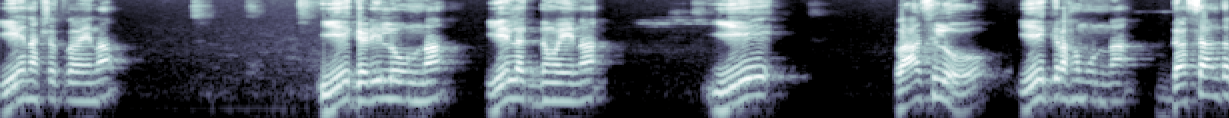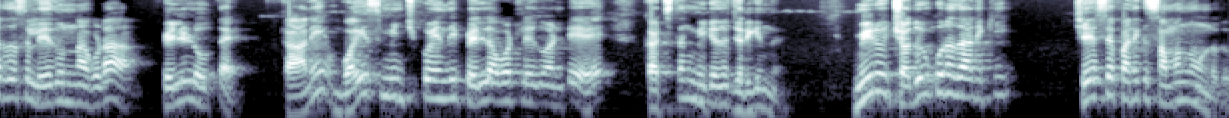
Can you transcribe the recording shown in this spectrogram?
ఏ నక్షత్రం అయినా ఏ గడిలో ఉన్నా ఏ లగ్నం అయినా ఏ రాశిలో ఏ గ్రహం ఉన్నా దశ అంతర్దశ లేదున్నా కూడా పెళ్ళిళ్ళు అవుతాయి. కానీ వయసు మించిపోయింది పెళ్ళి అవ్వట్లేదు అంటే ఖచ్చితంగా మీకు ఏదో జరిగింది. మీరు చదువుకున్న దానికి చేసే పనికి సంబంధం ఉండదు.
